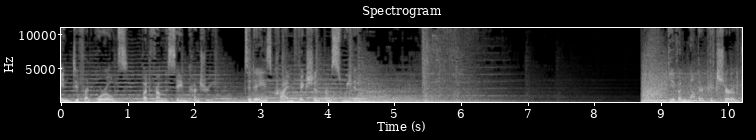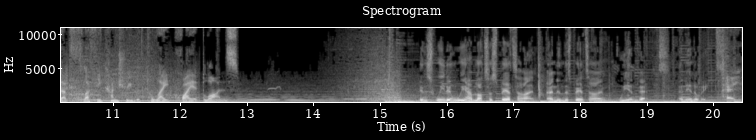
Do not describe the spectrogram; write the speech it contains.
in different worlds, but from the same country. Today's crime fiction from Sweden give another picture of that fluffy country with polite, quiet blondes. In Sweden, we have lots of spare time, and in the spare time, we invent and innovate. Hey.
